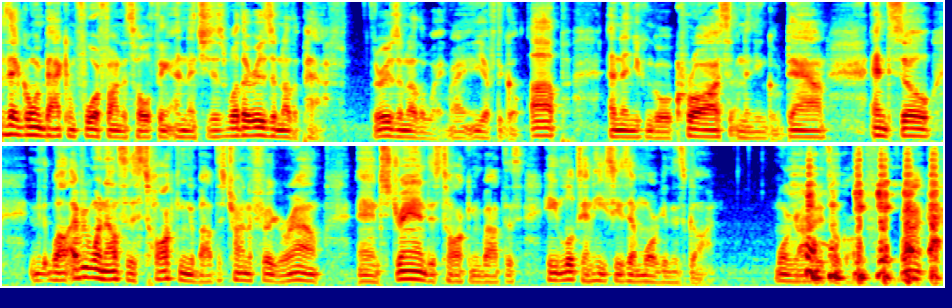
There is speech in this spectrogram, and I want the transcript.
they're going back and forth on this whole thing, and then she says, "Well, there is another path. There is another way, right? You have to go up, and then you can go across, and then you can go down." And so, while everyone else is talking about this, trying to figure out, and Strand is talking about this, he looks and he sees that Morgan is gone. Morgan already took off. Right?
